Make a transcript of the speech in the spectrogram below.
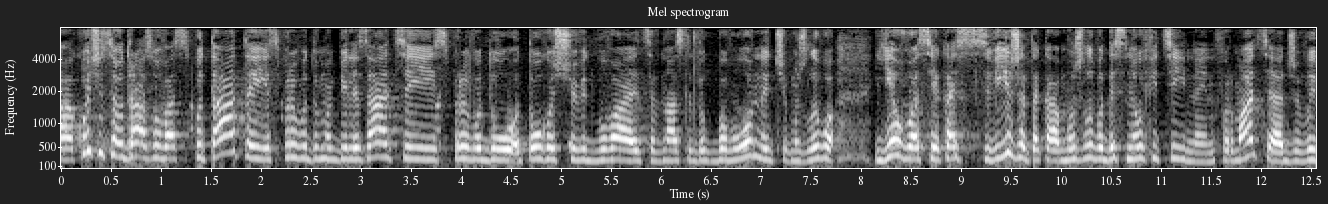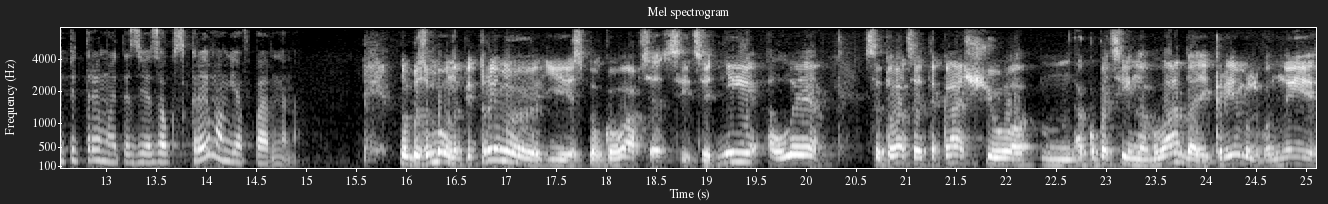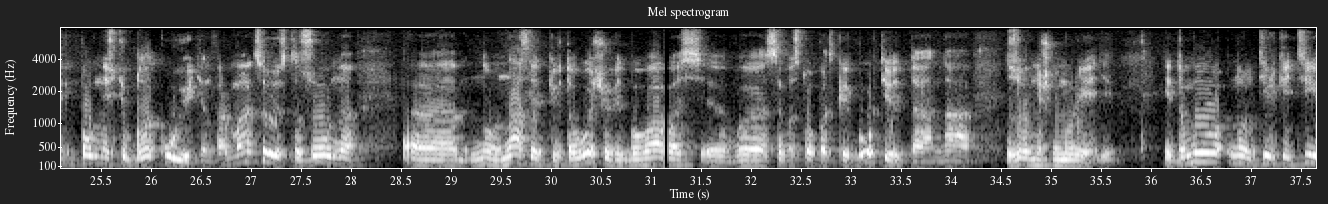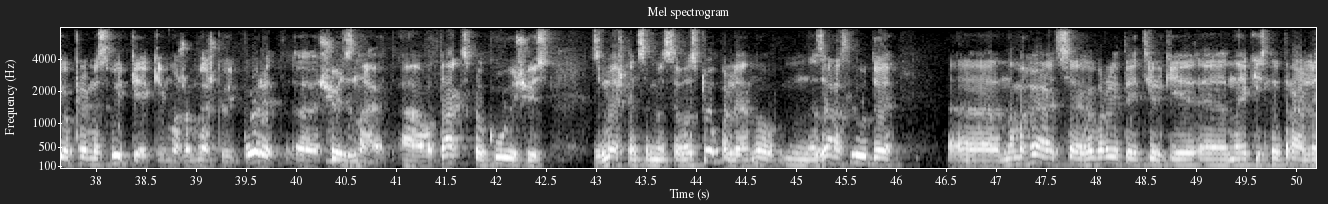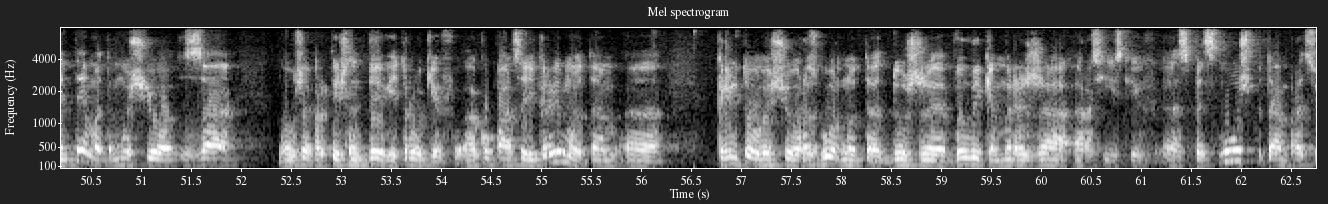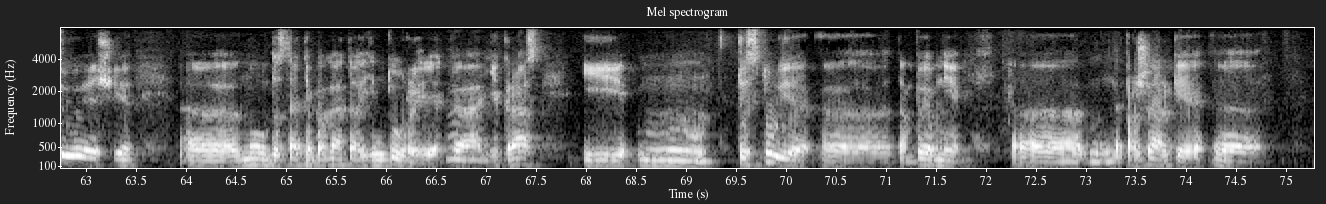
Хочеться одразу вас спитати і з приводу мобілізації, і з приводу того, що відбувається внаслідок бавовни, чи можливо є у вас якась свіжа така, можливо, десь неофіційна інформація, адже ви підтримуєте зв'язок з Кримом, я впевнена. Ну, безумовно, підтримую і спілкувався всі ці дні, але ситуація така, що окупаційна влада і Кремль вони повністю блокують інформацію стосовно ну, наслідків того, що відбувалось е, в Севастопольській бухті та на зовнішньому рейді. І тому ну тільки ті окремі свідки, які може мешкають поряд, е, щось знають. А отак, спілкуючись з мешканцями Севастополя, ну зараз люди е, намагаються говорити тільки е, на якісь нейтральні теми, тому що за ну, вже практично 9 років окупації Криму там. Е, Крім того, що розгорнута дуже велика мережа російських е, спецслужб, там працює ще е, ну достатньо багато агентури, яка якраз і м, тестує е, там певні прошарки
